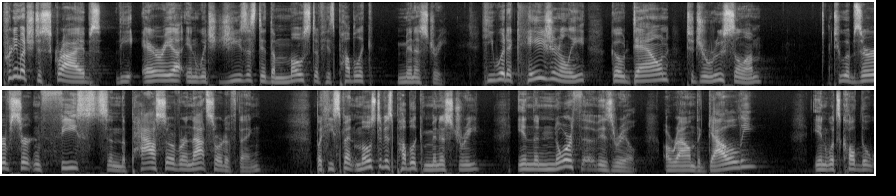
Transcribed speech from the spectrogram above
pretty much describes the area in which Jesus did the most of his public ministry. He would occasionally go down to Jerusalem to observe certain feasts and the Passover and that sort of thing, but he spent most of his public ministry in the north of Israel, around the Galilee, in what's called the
